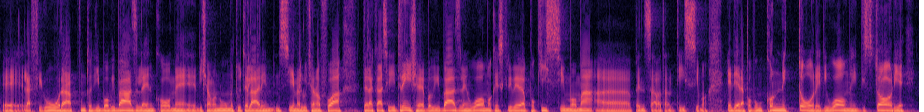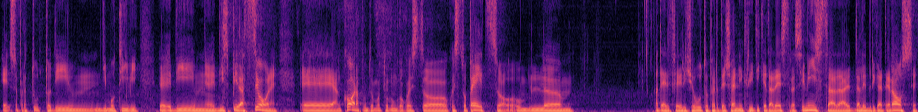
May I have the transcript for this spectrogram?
Eh, la figura appunto di Bobby Baslen come diciamo nume tutelare insieme a Luciano Foà della casa editrice. Bobby Baslen uomo che scriveva pochissimo ma eh, pensava tantissimo ed era proprio un connettore di uomini, di storie e soprattutto di, di motivi eh, di, di, ispirazione. Ancora appunto molto lungo questo, questo pezzo il, Adelphi ha ricevuto per decenni critiche da destra a sinistra, da, dalle brigate rosse,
